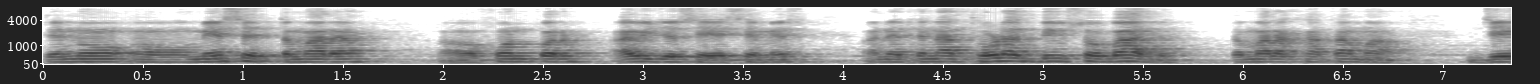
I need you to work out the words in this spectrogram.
તેનો મેસેજ તમારા ફોન પર આવી જશે એસએમએસ અને તેના થોડા જ દિવસો બાદ તમારા ખાતામાં જે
